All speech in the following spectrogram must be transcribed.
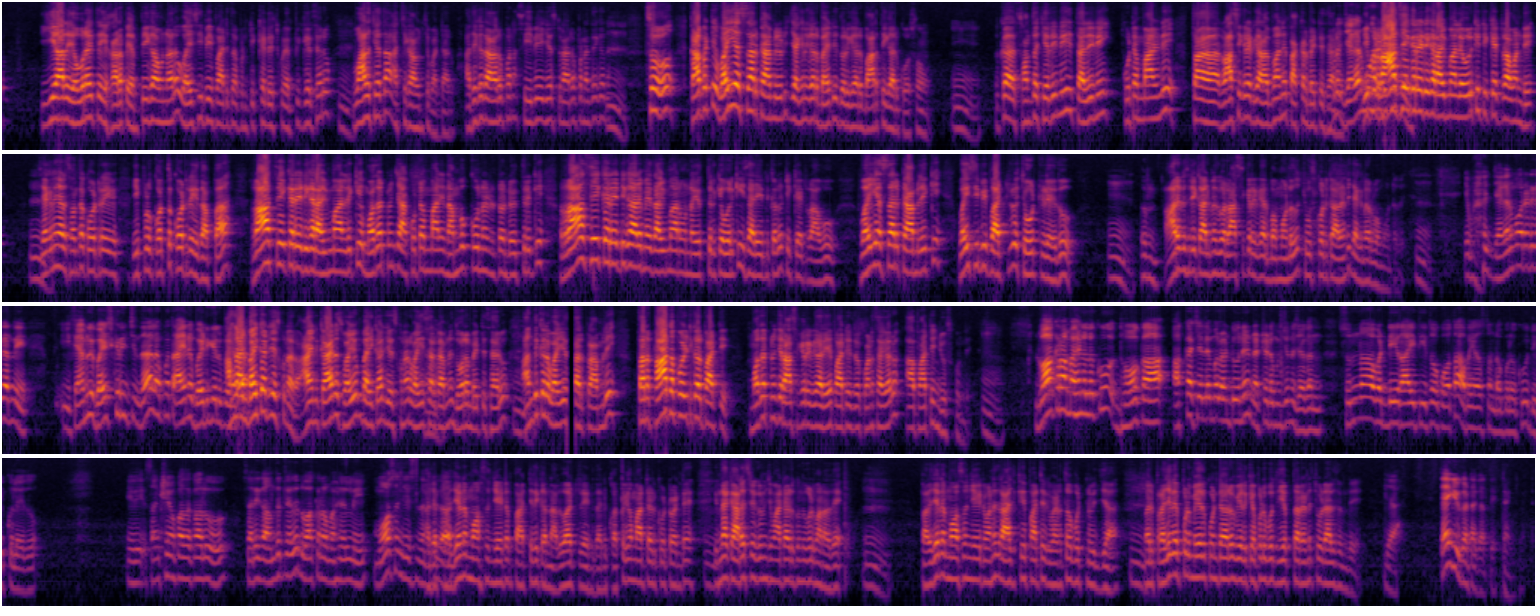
ఇవాళ ఎవరైతే ఈ హడప ఎంపీగా ఉన్నారో వైసీపీ పార్టీ తరపున టికెట్ తెచ్చుకుని ఎంపీ గెలిచారు వాళ్ళ చేత అచ్చ గావించబడ్డారు అదే కదా ఆరోపణ సిబిఐ చేస్తున్న ఆరోపణ అదే కదా. సో కాబట్టి వైఎస్ఆర్ ఫ్యామిలీ నుంచి జగన్ గారు బయటికి దొరికారు భారతి గారి కోసం. ఒక సొంత చెల్లిని తల్లిని కుటుంబాన్ని రాజశేఖర రెడ్డి గారి అభిమాని పక్కన పెట్టేశారు. ఇప్పుడు రాజశేఖర రెడ్డి గారి అభిమానులు ఎవరికి టికెట్ రావండి? జగన్ గారి సొంత కోటరీ ఇప్పుడు కొత్త కోటరీ తప్ప రాజశేఖర రెడ్డి గారి అభిమానులకి మొదటి నుంచి ఆ కుటుంబాన్ని నమ్ముకున్నటువంటి వ్యక్తులకి రాజశేఖర రెడ్డి గారి మీద అభిమానం ఉన్న వ్యక్తులకి ఎవరికి ఈసారి ఎన్నికల్లో టికెట్ రావు. వైఎస్ఆర్ ఫ్యామిలీకి వైసీపీ పార్టీలో చోటు లేదు. ఆరోగ్యశ్రీ కార్డు మీద కూడా రాజశేఖర రెడ్డి గారి బొమ్మ ఉండదు. చూసుకోండి కావాలంటే జగన్ బొమ్మ ఉంటుంది. ఇప్పుడు జగన్మోహన్ రెడ్డి గారిని ఈ ఫ్యామిలీ బహిష్కరించిందా? లేకపోతే ఆయనే బయటికి అసలు వెళ్ళిపోయారు ఆయన బైకాట్ చేసుకున్నారు. ఆయనకి ఆయన స్వయం బైకాట్ చేసుకున్నారు. వైఎస్ఆర్ ఫ్యామిలీని దూరం పెట్టేశారు. అందుకని వైఎస్ఆర్ ఫ్యామిలీ తన పాత పొలిటికల్ పార్టీ మొదటి నుంచి రాజశేఖర రెడ్డి గారు ఏ పార్టీతో కొనసాగారో ఆ పార్టీని చూసుకుంది. డ్వాక్రా మహిళలకు ధోకా అక్క చెల్లెమ్మలంటూనే నట్టెడ ముంచిన జగన్ సున్నా వడ్డీ రాయితీతో కోత అభయాస్తం డబ్బులకు దిక్కులేదు ఇది సంక్షేమ పథకాలు సరిగా అందట్లేదు. డ్వాక్రా మహిళల్ని మోసం చేసింది ప్రజలను మోసం చేయడం పార్టీది కన్నా అలవాటు లేని దాన్ని కొత్తగా మాట్లాడుకోవటం అంటే ఇందాక ఆర్ఎస్సీ గురించి మాట్లాడుకుంది కూడా మన అదే. ప్రజలను మోసం చేయడం అనేది రాజకీయ పార్టీకి వెనతో పుట్టిన విద్య. మరి ప్రజలు ఎప్పుడు మేలుకుంటారు? వీళ్ళకి ఎప్పుడు బుద్ధి చెప్తారని చూడాల్సిందే. थँक्यू काटा करते थँक्यू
